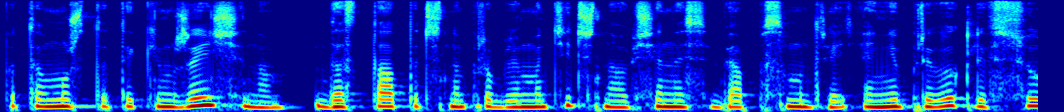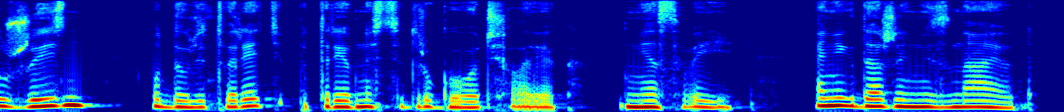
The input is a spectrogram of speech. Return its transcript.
Потому что таким женщинам достаточно проблематично вообще на себя посмотреть. Они привыкли всю жизнь удовлетворять потребности другого человека, не свои. Они их даже не знают.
